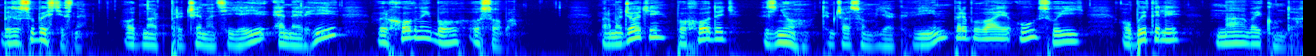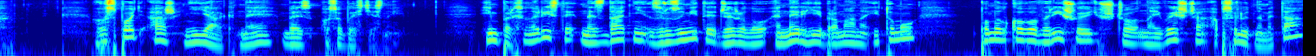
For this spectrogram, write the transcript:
безособистісне, однак причина цієї енергії Верховний Бог особа. Брамаджоті походить з нього, тим часом як він перебуває у своїй обителі на Вайкундах. Господь аж ніяк не безособистісний. Імперсоналісти не здатні зрозуміти джерело енергії Брамана і тому помилково вирішують, що найвища абсолютна мета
